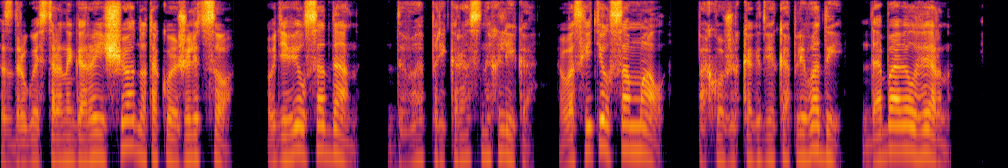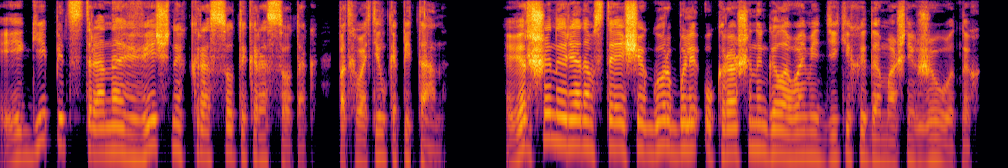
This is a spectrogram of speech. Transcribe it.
С другой стороны горы еще одно такое же лицо. Удивился Дан. Два прекрасных лика. Восхитился Мал, похожих как две капли воды. Добавил Верн. «Египет — страна вечных красот и красоток», — подхватил капитан. Вершины рядом стоящих гор были украшены головами диких и домашних животных,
